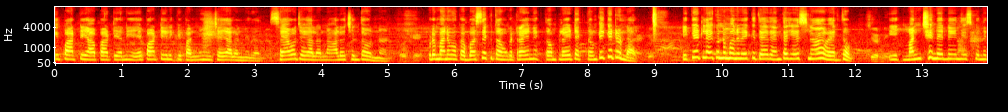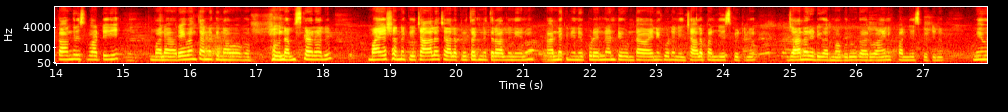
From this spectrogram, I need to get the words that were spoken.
ఈ పార్టీ ఆ పార్టీ అని ఏ పార్టీలకి పని చేయాలని కాదు సేవ చేయాలన్న ఆలోచనతో ఉన్నాడు. ఇప్పుడు మనం ఒక బస్ ఎక్కుతాం ఒక ట్రైన్ ఎక్కుతాం ఫ్లైట్ ఎక్కుతాం టికెట్ ఉండాలి. టికెట్ లేకుండా మనం ఎక్కితే అది ఎంత చేసినా వ్యర్థం. ఈ మంచి నిర్ణయం తీసుకుంది కాంగ్రెస్ పార్టీ. మన రేవంత్ అన్నకి నమస్కారాలు. మహేష్ అన్నకి చాలా చాలా కృతజ్ఞతరాలు నేను. అన్నకి నేను ఎప్పుడు ఎన్నంటే ఉంటా ఆయనకి కూడా నేను చాలా పని చేసి పెట్టిన. జానారెడ్డి గారు మా గురువు గారు ఆయనకి పని చేసి పెట్టిన. మేము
